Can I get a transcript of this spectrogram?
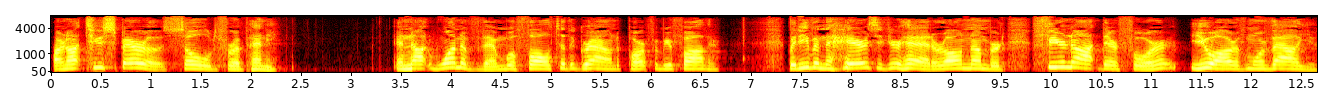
Are not two sparrows sold for a penny? And not one of them will fall to the ground apart from your Father. But even the hairs of your head are all numbered. Fear not, therefore, you are of more value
